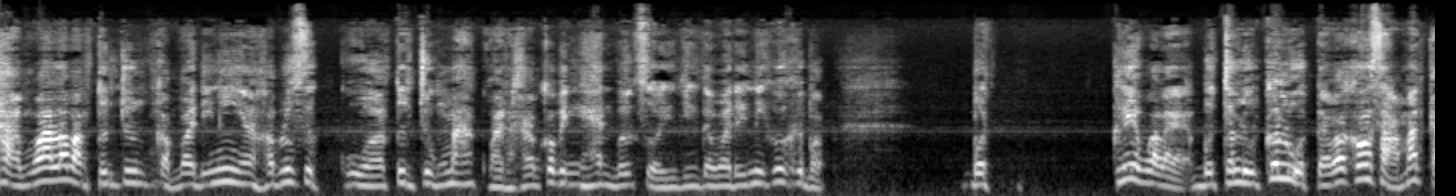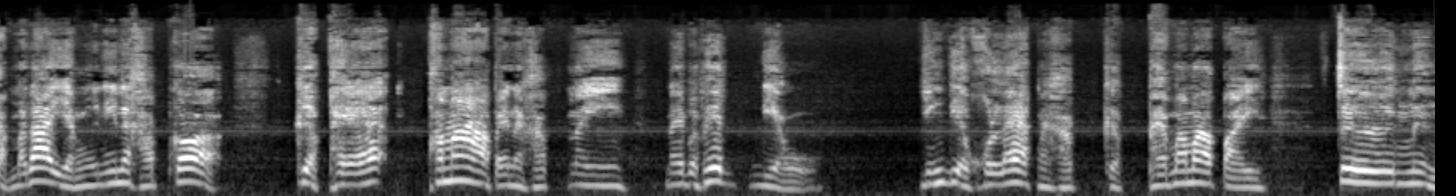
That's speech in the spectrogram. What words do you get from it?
ถามว่าระหว่างตุนจุงกับวาดินี่นะครับ รู้สึกกลัวตุนจุงมากกว่านะครับ ก็เป็นแฮนด์เวิร์กสวยจริงๆ แต่วาดินี่ก็คือแบบบทเรียกว่าอะไรอะบทจะหลุดก็หลุดแต่ว่าเขาสามารถกลับมาได้อย่างวันนี้นะครับ ก็เกือบแพ้พม่าไปนะครับ ในในประเภทเดี่ยว หญิงเดี่ยวคนแรกนะครับ เกือบแพ้พม่าไป เจอหนึ่ง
